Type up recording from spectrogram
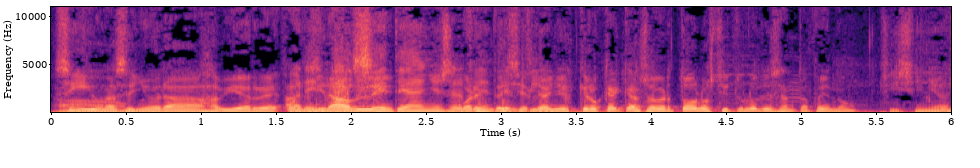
sí? sí, Ah, una señora Javier eh, 47 admirable. años al frente del 47 club. años. Creo que alcanzó a ver todos los títulos de Santa Fe, ¿no? Sí, señor.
